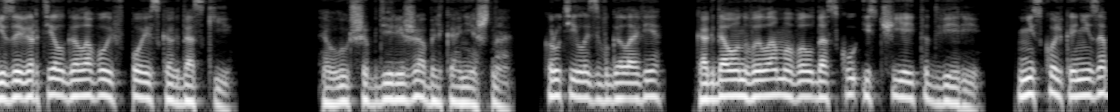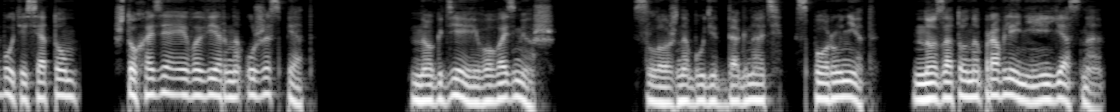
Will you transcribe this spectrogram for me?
и завертел головой в поисках доски. Лучше б дирижабль, конечно, крутилось в голове, когда он выламывал доску из чьей-то двери, нисколько не заботясь о том, что хозяева верно уже спят. Но где его возьмешь? Сложно будет догнать, спору нет, но зато направление ясно.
